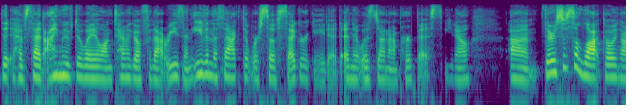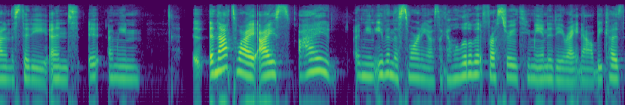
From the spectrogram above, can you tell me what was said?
that have said I moved away a long time ago for that reason. Even the fact that we're so segregated and it was done on purpose. You know, um, there's just a lot going on in the city, and it. I mean, and that's why I, I, I mean, even this morning I was like I'm a little bit frustrated with humanity right now because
